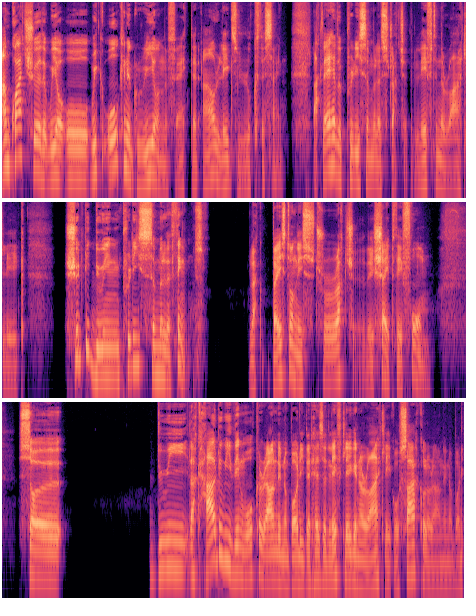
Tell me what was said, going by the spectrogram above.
I'm quite sure that we are all, we all can agree on the fact that our legs look the same. Like they have a pretty similar structure. The left and the right leg should be doing pretty similar things. Like based on their structure, their shape, their form. So do we like how do we then walk around in a body that has a left leg and a right leg or cycle around in a body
